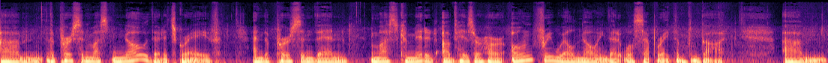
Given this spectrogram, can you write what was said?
um, the person must know that it's grave, and the person then must commit it of his or her own free will, knowing that it will separate them from God. Um,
